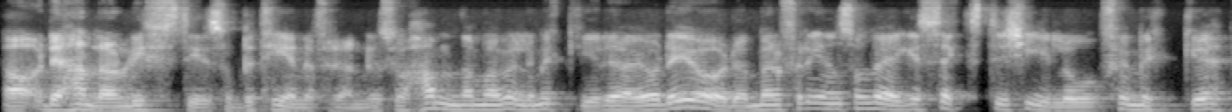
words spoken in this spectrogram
ja, det handlar om livsstils och beteendeförändring så hamnar man väldigt mycket i det. Ja, det gör det. Men för en som väger 60 kilo för mycket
